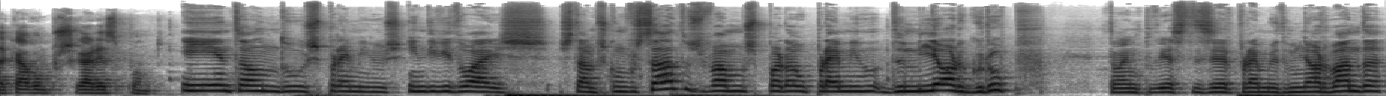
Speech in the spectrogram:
acabam por chegar a esse ponto. E então, dos prémios individuais estamos conversados, vamos para o prémio de melhor grupo, também podia-se dizer prémio de melhor banda.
